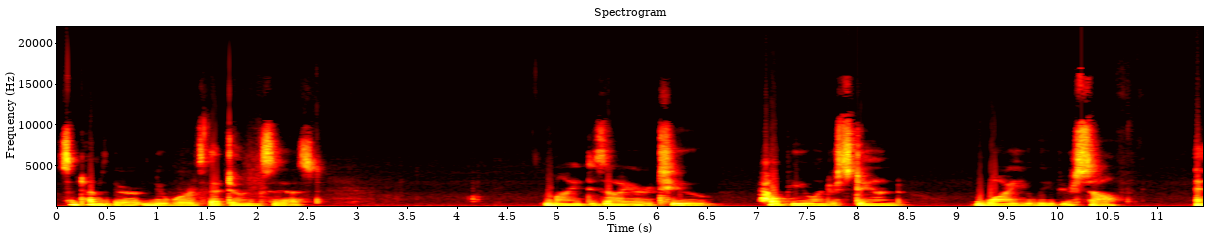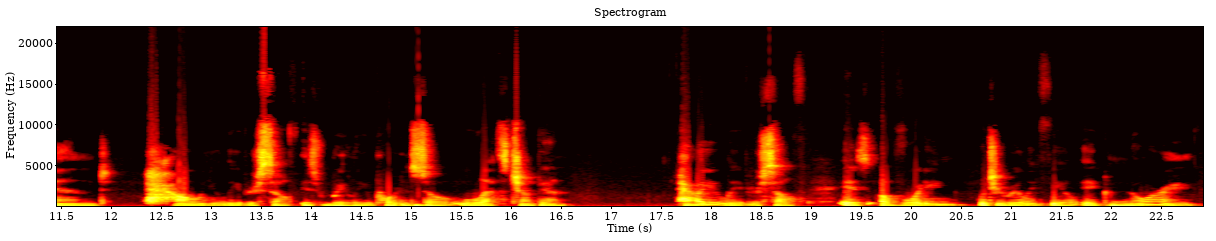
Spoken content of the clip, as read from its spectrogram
Sometimes they're new words that don't exist. My desire to help you understand why you leave yourself and how you leave yourself is really important. So let's jump in. How you leave yourself is avoiding what you really feel, ignoring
